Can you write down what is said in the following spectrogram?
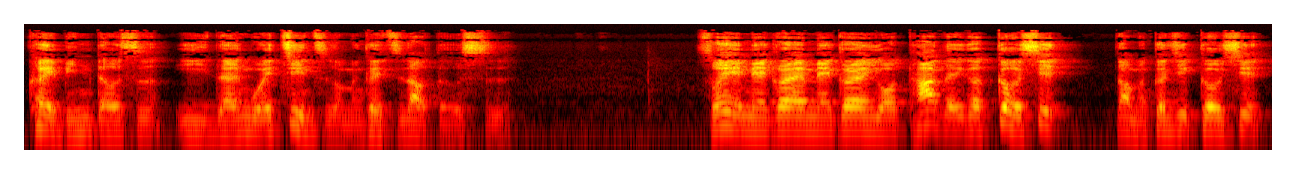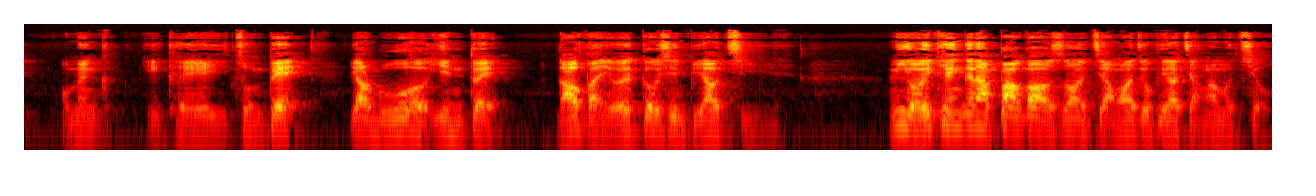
可以明得失；以人为镜子，我们可以知道得失。所以每个人每个人有他的一个个性，那我们根据个性，我们也可以准备要如何应对。老板有些个性比较急，你有一天跟他报告的时候，你讲话就不要讲那么久，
